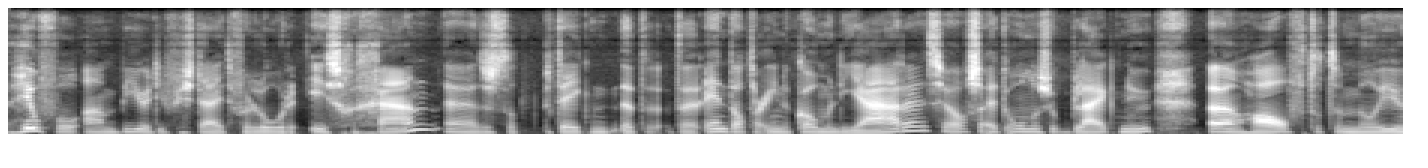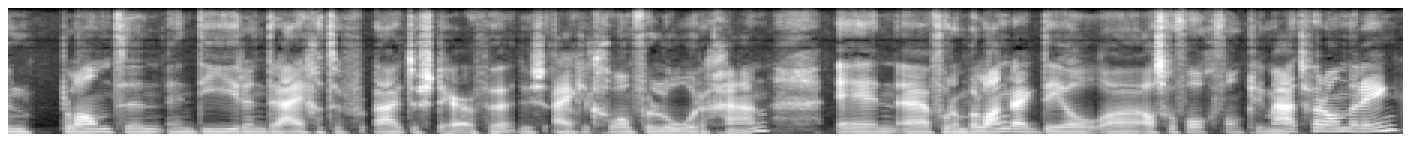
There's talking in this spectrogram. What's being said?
heel veel aan biodiversiteit verloren is gegaan. dus dat betekent en dat er in de komende jaren, zelfs uit onderzoek blijkt nu, een half tot een miljoen planten en dieren dreigen te, uit te sterven. Dus eigenlijk gewoon verloren gaan. En uh, voor een belangrijk deel uh, als gevolg van klimaatverandering.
